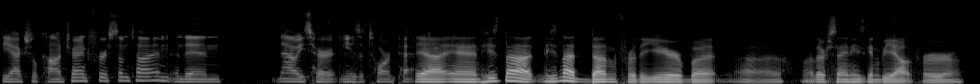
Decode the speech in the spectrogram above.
the actual contract for some time, and then now he's hurt and he has a torn pec. Yeah, and he's not he's not done for the year, but uh they're saying he's going to be out for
